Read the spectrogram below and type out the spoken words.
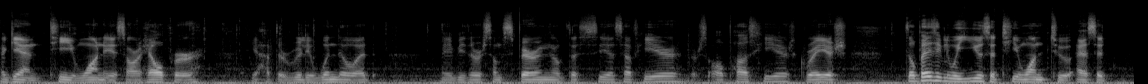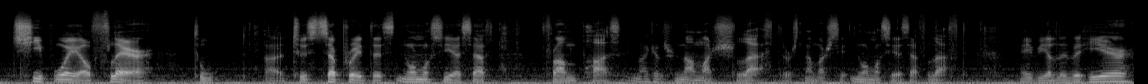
again, T1 is our helper you have to really window it. Maybe there's some sparing of the CSF here. There's all pus here, grayish. So basically, we use a T1 to as a cheap way of FLAIR to uh, to separate this normal CSF from pus. There's not much left. There's not much normal CSF left. Maybe a little bit here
